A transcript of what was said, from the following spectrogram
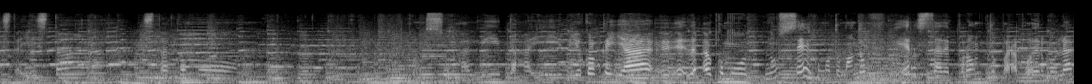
Está ahí está, está como con sus alitas ahí, yo creo que ya, eh, eh, como, no sé, como tomando fuerza de pronto para poder volar.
